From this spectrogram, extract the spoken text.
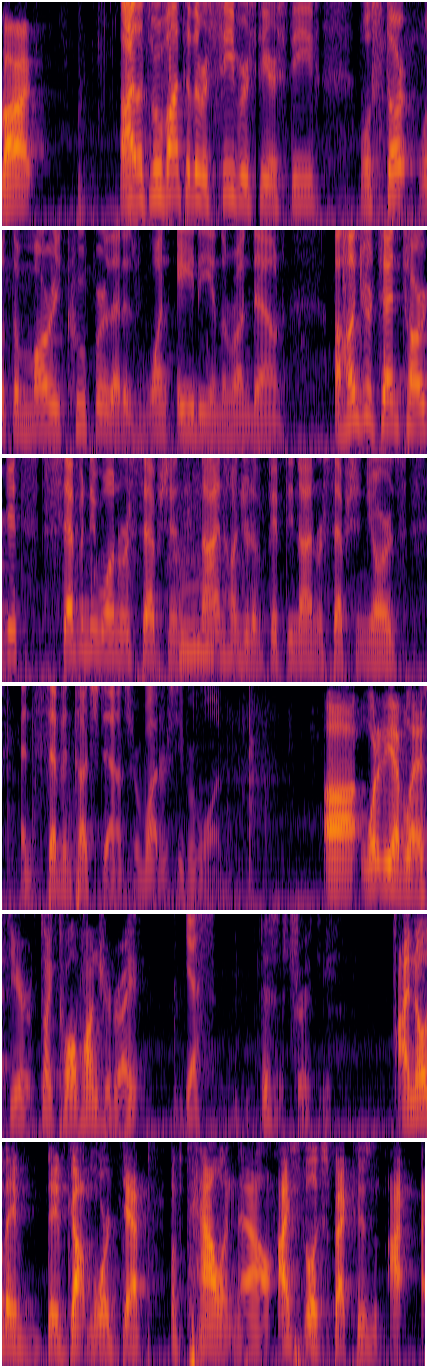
All right. All right, let's move on to the receivers here, Steve. We'll start with the Amari Cooper, that is 180 in the rundown. 110 targets, 71 receptions, 959 reception yards, and seven touchdowns for wide receiver one. Uh, what did he have last year? Like 1,200, right? Yes. This is tricky. I know they've they've got more depth of talent now. I still expect his. I, I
